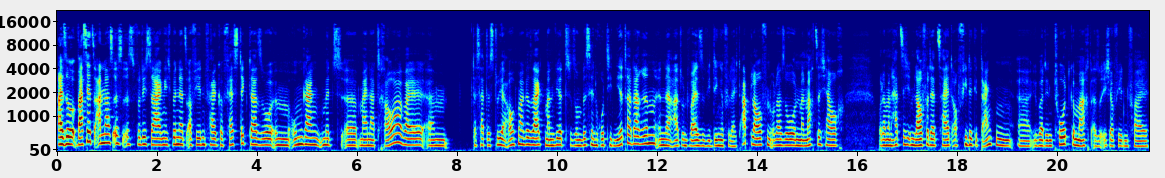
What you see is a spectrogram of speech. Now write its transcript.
also was jetzt anders ist, ist, würde ich sagen, ich bin jetzt auf jeden Fall gefestigter so im Umgang mit äh, meiner Trauer, weil ähm, das hattest du ja auch mal gesagt, man wird so ein bisschen routinierter darin, in der Art und Weise, wie Dinge vielleicht ablaufen oder so. Und man macht sich auch, oder man hat sich im Laufe der Zeit auch viele Gedanken äh, über den Tod gemacht, also ich auf jeden Fall.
